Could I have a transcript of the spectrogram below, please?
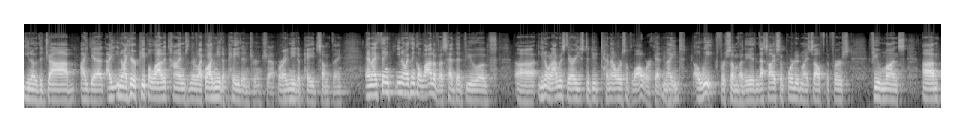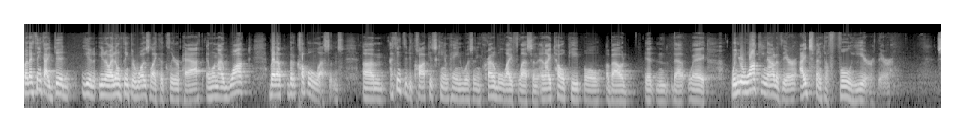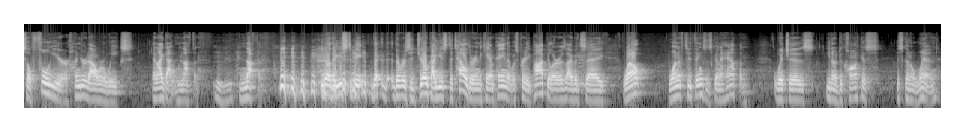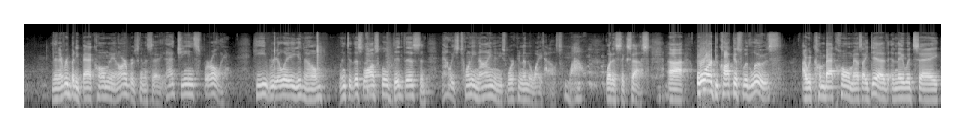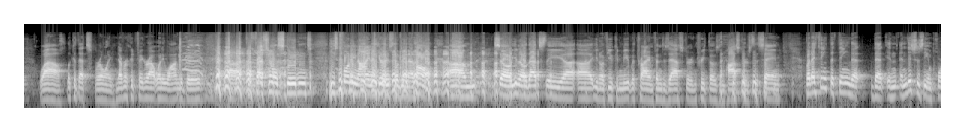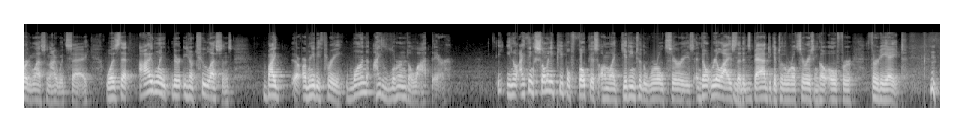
you know, the job I get. I, you know, I hear people a lot of times and they're like, well, I need a paid internship or I need a paid something. And I think, you know, I think a lot of us had that view of, uh, you know, when I was there, I used to do 10 hours of law work at night a week for somebody. And that's how I supported myself the first few months. Um, but I think I did, you know, you know, I don't think there was like a clear path. And when I walked, but a, but a couple of lessons. Um, I think the Dukakis campaign was an incredible life lesson, and I tell people about it in that way. When you're walking out of there, I'd spent a full year there. So, full year, 100 hour weeks, and I got nothing. Nothing. you know, there used to be, th- th- there was a joke I used to tell during the campaign that was pretty popular, is I would say, well, one of two things is going to happen, which is, you know, Dukakis is going to win. Then everybody back home in Ann Arbor is going to say, that Gene Sperling, he really, you know, went to this law school, did this, and now he's 29 and he's working in the White House. Wow, what a success. Uh, or Dukakis would lose. I would come back home as I did, and they would say, Wow, look at that Sperling. Never could figure out what he wanted to be. Uh, professional student. He's 29. I hear he's living at home. Um, so, you know, that's the, uh, uh, you know, if you can meet with triumph and disaster and treat those imposters the same. But I think the thing that, that in, and this is the important lesson I would say, was that I went, there, you know, two lessons, by, or maybe three. One, I learned a lot there you know, I think so many people focus on like getting to the World Series and don't realize that it's bad to get to the World Series and go 0 for 38.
